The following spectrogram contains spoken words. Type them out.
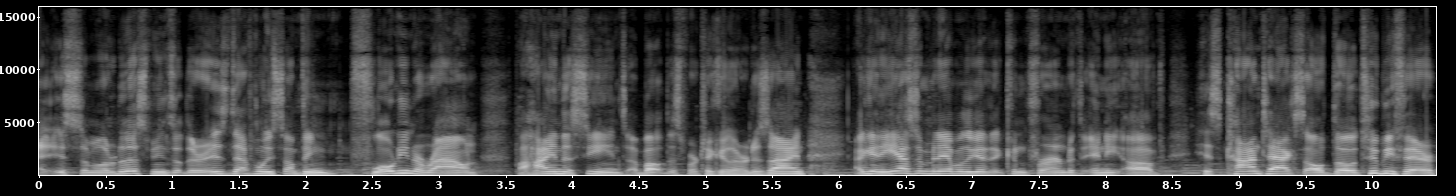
is similar to this means that there is definitely something floating around behind the scenes about this particular design. Again, he hasn't been able to get it confirmed with any of his contacts, although to be fair,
